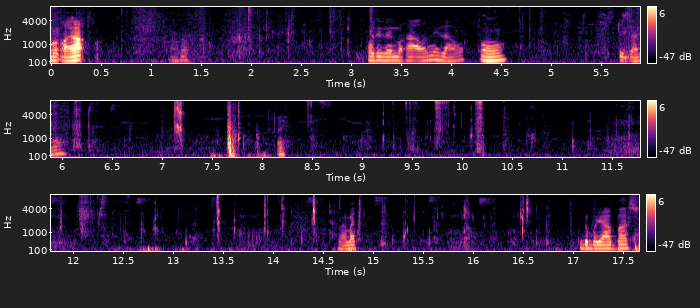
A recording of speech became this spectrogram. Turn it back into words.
Ano kaya? Pwede na yung makaon nila. Oo. Tiga niya. Ay. Salamat. Ito bayabas.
